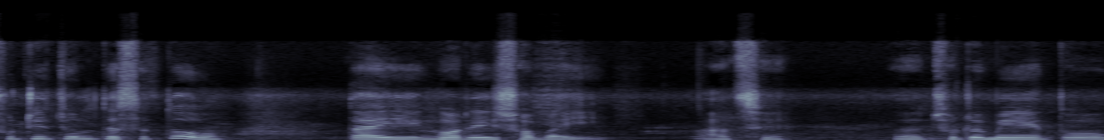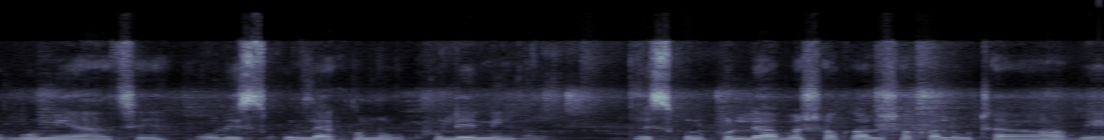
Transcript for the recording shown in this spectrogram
ছুটি চলতেছে তো, তাই ঘরেই সবাই আছে। ছোট মেয়ে তো ঘুমিয়ে আছে। ওর স্কুল এখনও খুলেনি। তো স্কুল খুললে আবার সকাল সকাল উঠা হবে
